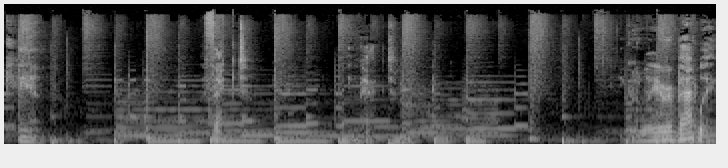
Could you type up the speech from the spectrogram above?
Can affect, impact. In a good way or a bad way.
